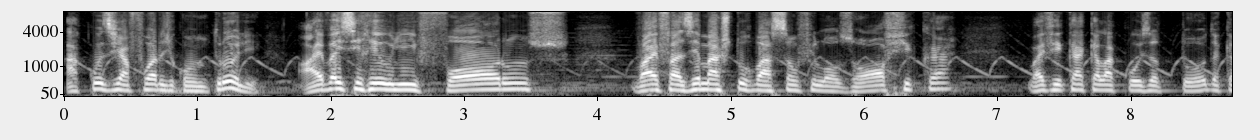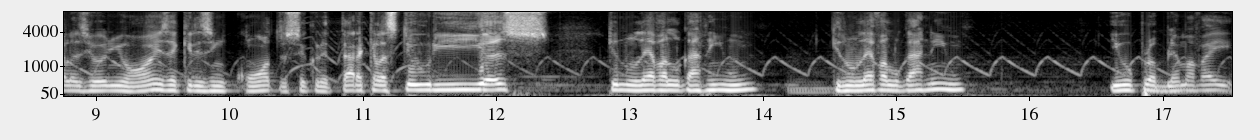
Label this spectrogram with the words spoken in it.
a coisa já fora de controle, Aí vai se reunir em fóruns, vai fazer masturbação filosófica, vai ficar aquela coisa toda, aquelas reuniões, aqueles encontros secretários, aquelas teorias que não leva a lugar nenhum, que não leva a lugar nenhum. E o problema vai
